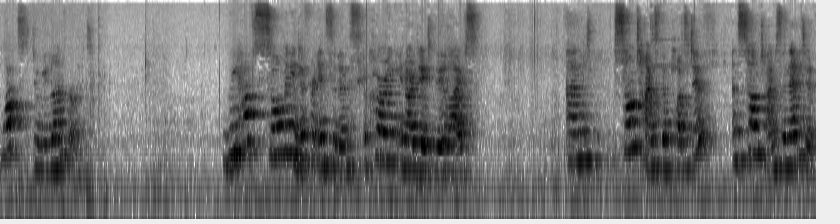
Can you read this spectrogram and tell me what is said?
What do we learn from it? We have so many different incidents occurring in our day-to-day lives. And sometimes they're positive, and sometimes they're negative.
